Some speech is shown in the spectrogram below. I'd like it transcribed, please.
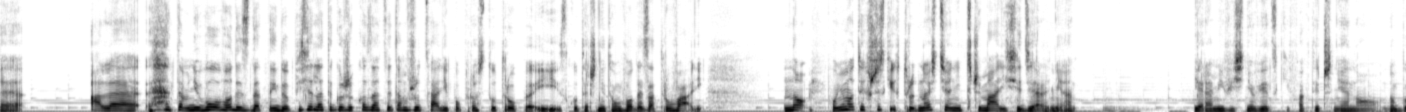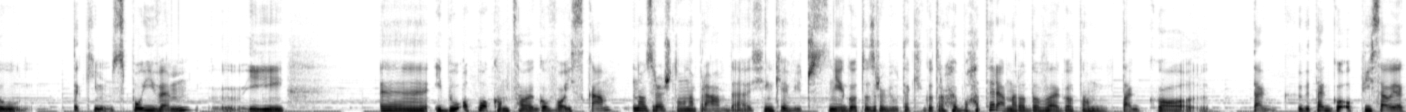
e, ale tam nie było wody zdatnej do picia, dlatego że kozacy tam wrzucali po prostu trupy i skutecznie tą wodę zatruwali. No, pomimo tych wszystkich trudności oni trzymali się dzielnie. Jeremi Wiśniowiecki faktycznie no, no był takim spoiwem y, i, i był opoką całego wojska. No zresztą naprawdę Sienkiewicz z niego to zrobił takiego trochę bohatera narodowego, tam tak go tak, tak go opisał jak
